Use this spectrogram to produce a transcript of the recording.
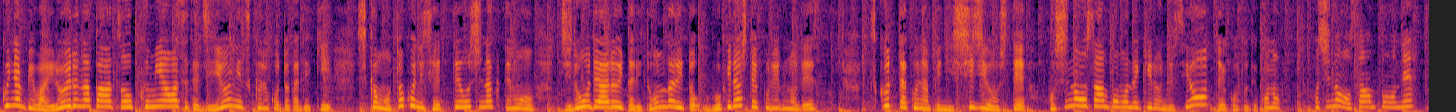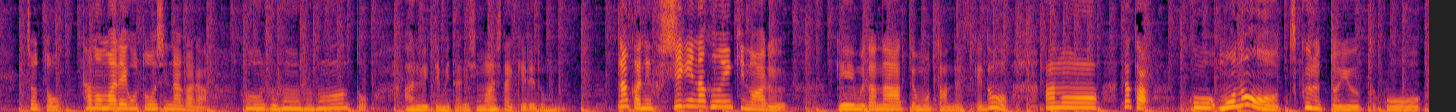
クニャペはいろいろなパーツを組み合わせて自由に作ることができしかも特に設定をしなくても自動で歩いたり飛んだりと動き出してくれるのです。作ったクニャペに指示をして星のお散歩もできるんですよということでこの星のお散歩をねちょっと頼まれ事をしながらふんふふんふふんと歩いてみたりしましたけれどもなんかね不思議な雰囲気のあるゲームだなって思ったんですけどあのー、なんかこう物を作るというかこう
